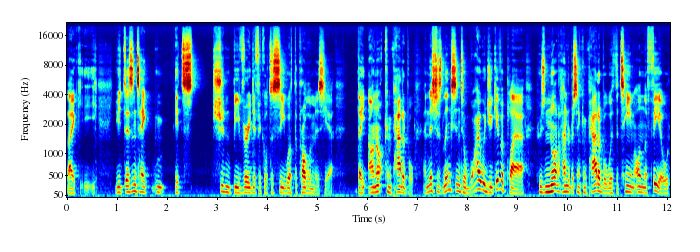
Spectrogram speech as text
Like, it doesn't take. It's shouldn't be very difficult to see what the problem is here. They are not compatible, and this just links into why would you give a player who's not 100% compatible with the team on the field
